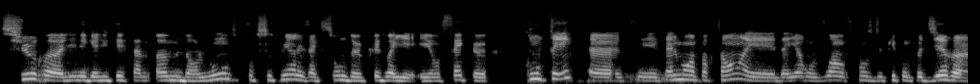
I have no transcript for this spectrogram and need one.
sur l'inégalité femmes-hommes dans le monde pour soutenir les actions de plaidoyer. Et on sait que compter, euh, c'est tellement important. Et d'ailleurs, on le voit en France depuis qu'on peut dire, euh,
